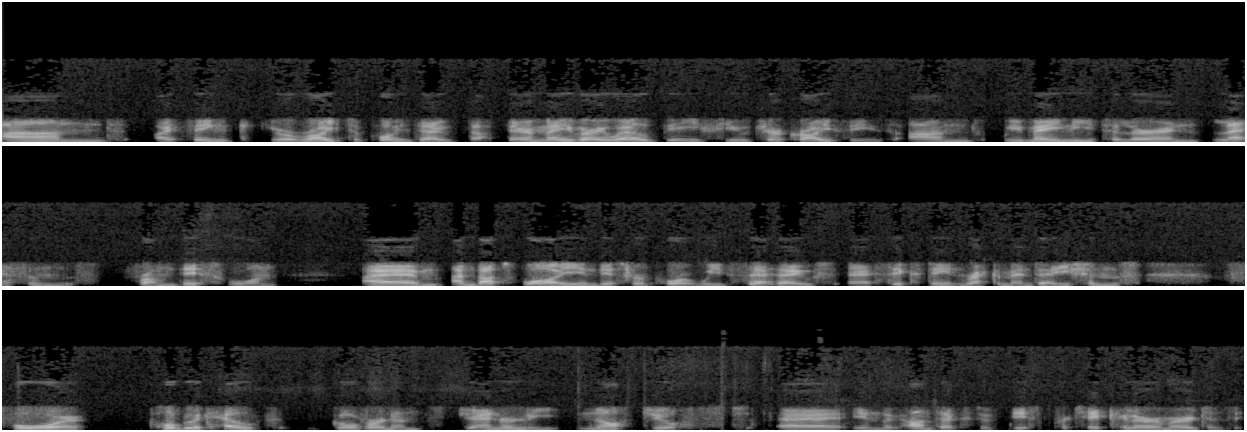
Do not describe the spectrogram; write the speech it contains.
And I think you're right to point out that there may very well be future crises, and we may need to learn lessons from this one. Um, and that's why in this report we've set out uh, 16 recommendations for public health governance generally, not just uh, in the context of this particular emergency.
